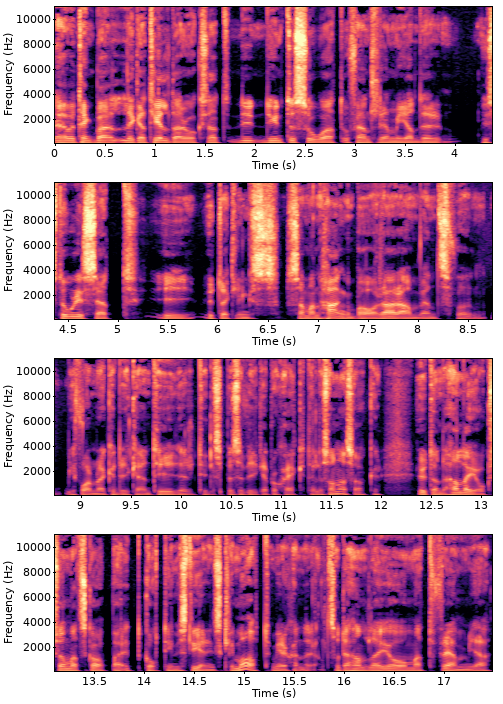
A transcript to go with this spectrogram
Jag tänkte bara lägga till där också att det, är inte så att offentliga medier historiskt sett i utvecklingssammanhang bara har använts för, i form av kreditgarantier till specifika projekt eller sådana saker. Utan det handlar ju också om att skapa ett gott investeringsklimat mer generellt. Så det handlar ju om att främja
